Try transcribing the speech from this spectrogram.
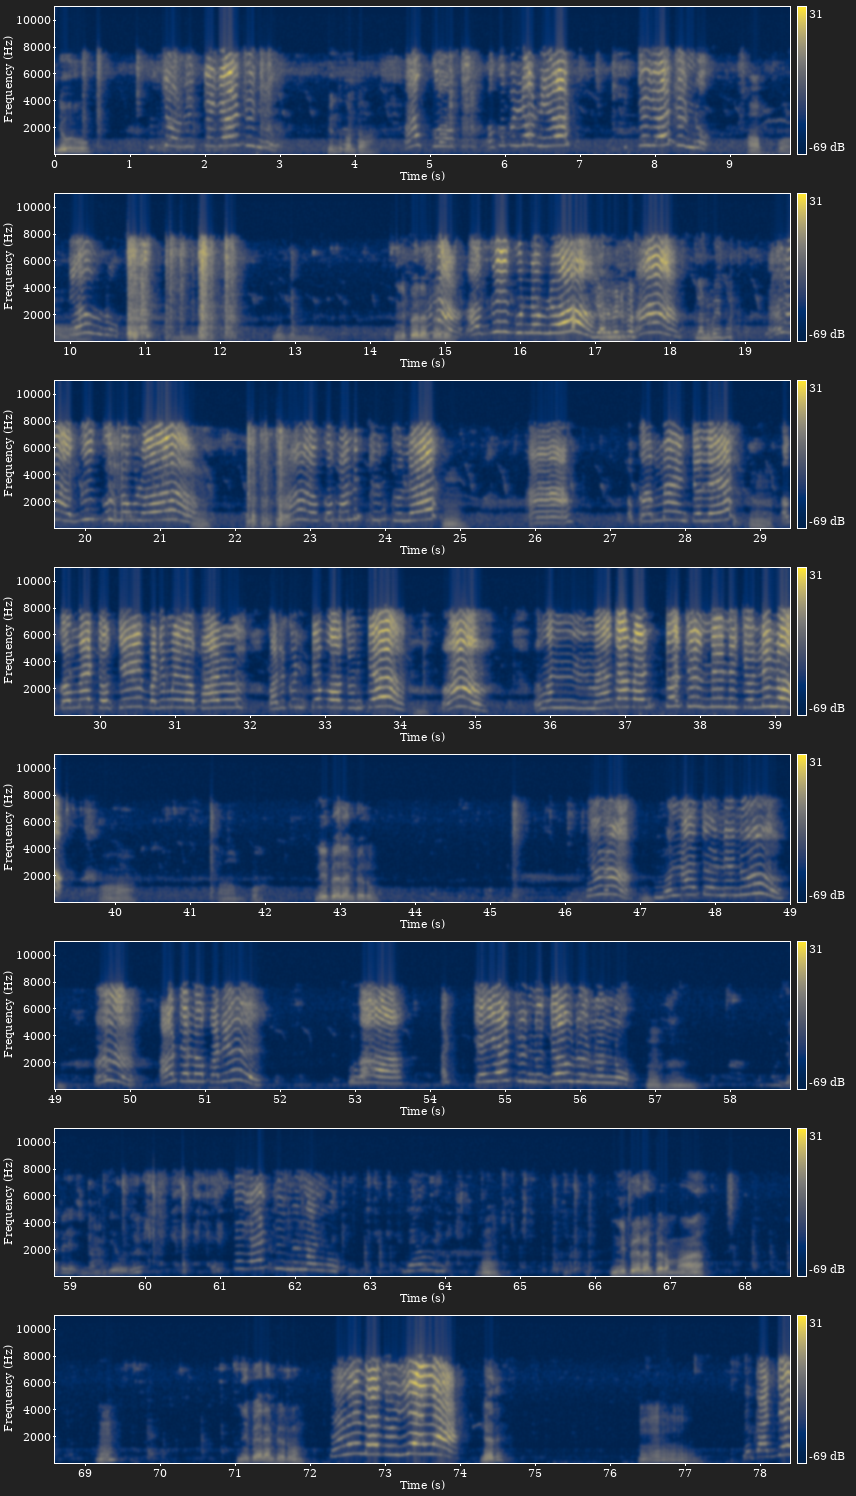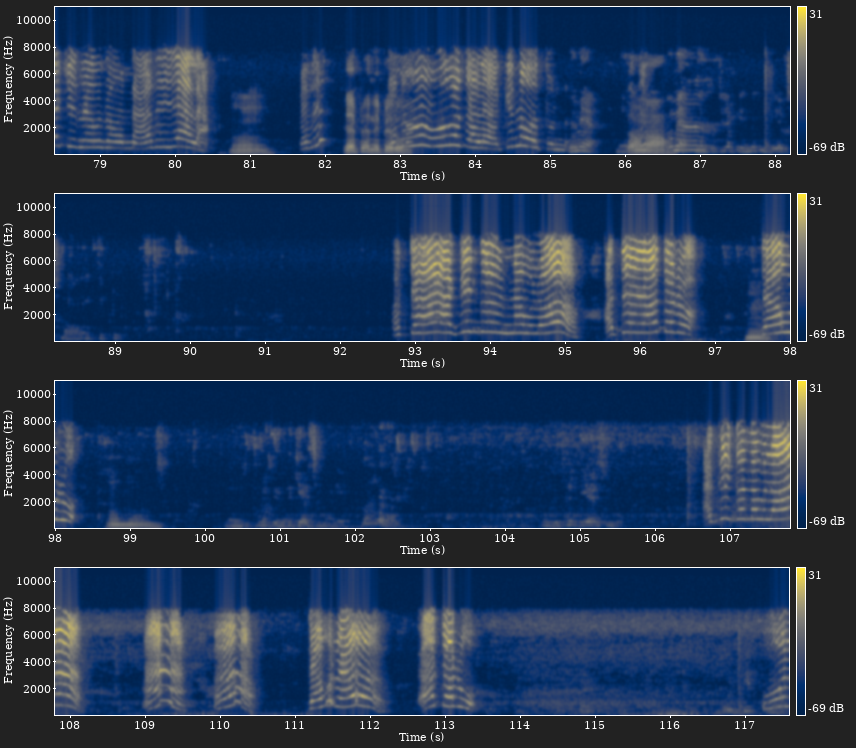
ఎవరు? ఎందుకంట? అబ్బా. నీ పేరేం పేరు? నలభై ఒక అబ్బా నీ పేరేం పేరు చేసిందమ్మ దేవుడు. నీ పేరేం పేరమ్మా? నీ పేరేం పేరు? ఏది? ఏం పేరు నీ పేరు? అవునా? నువ్వు ఎందుకు ఏడుస్తున్నావు గొప్పగా నేను పుట్టినప్పుడు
